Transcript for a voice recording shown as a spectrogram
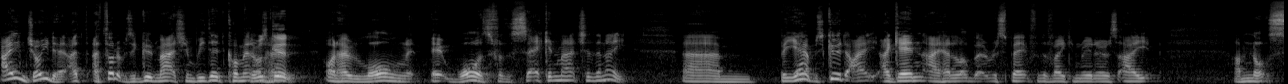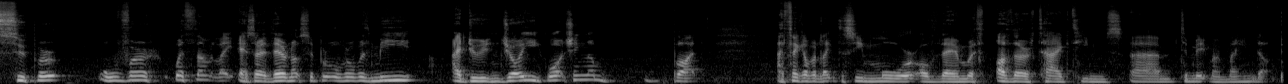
I enjoyed it. I, I thought it was a good match, and we did comment It was on, good. How, on how long it, was for the second match of the night. Um, but yeah, it was good. I again, I had a little bit of respect for the Viking Raiders. I, I'm not super over with them. Like, eh, sorry, they're not super over with me. I do enjoy watching them, but I think I would like to see more of them with other tag teams um, to make my mind up.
